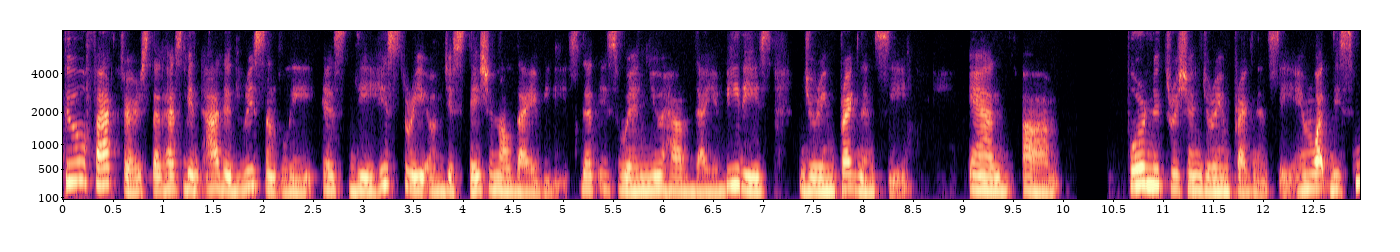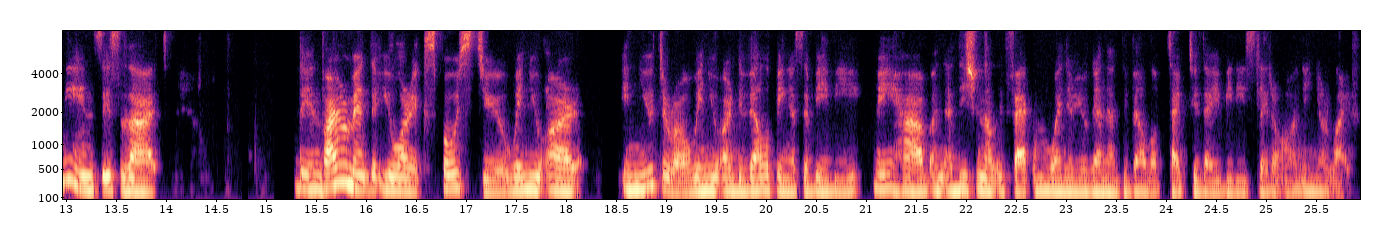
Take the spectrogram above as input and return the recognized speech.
two factors that has been added recently is the history of gestational diabetes. That is when you have diabetes during pregnancy and um, poor nutrition during pregnancy. And what this means is that the environment that you are exposed to when you are in utero when you are developing as a baby may have an additional effect on whether you're going to develop type 2 diabetes later on in your life.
